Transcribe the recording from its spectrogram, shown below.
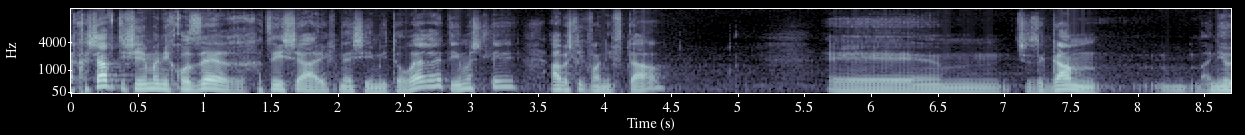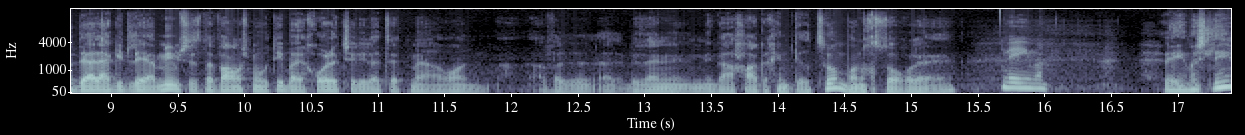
uh, חשבתי שאם אני חוזר חצי שעה לפני שהיא מתעוררת, אימא שלי, אבא שלי כבר נפטר, uh, שזה גם אני יודע להגיד לימים שזה דבר משמעותי ביכולת שלי לצאת מהארון, אבל בזה ניגע אחר כך אם תרצו, בואו נחזור ל... לאימא. לאימא שלי.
